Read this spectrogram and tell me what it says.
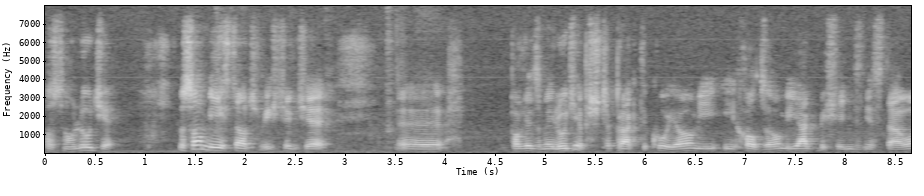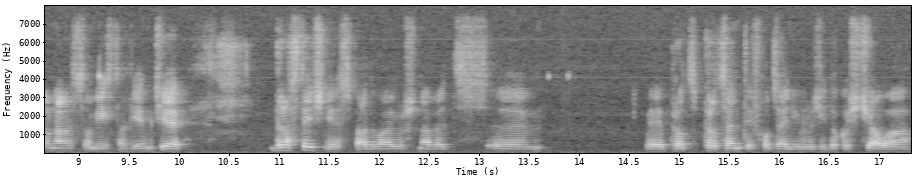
to są ludzie. To są miejsca oczywiście, gdzie powiedzmy ludzie praktykują i, i chodzą i jakby się nic nie stało, no ale są miejsca, wiem, gdzie drastycznie spadła już nawet procenty wchodzeniu ludzi do kościoła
